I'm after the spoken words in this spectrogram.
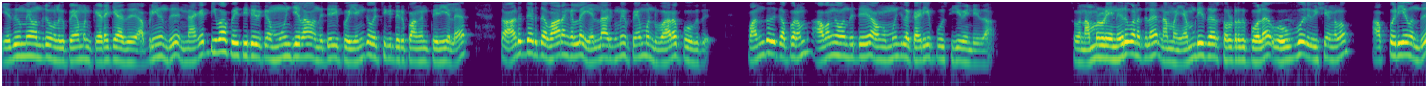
எதுவுமே வந்துட்டு உங்களுக்கு பேமெண்ட் கிடைக்காது அப்படின்னு வந்து நெகட்டிவாக பேசிகிட்டு இருக்க மூஞ்சியெல்லாம் வந்துட்டு இப்போ எங்கே வச்சுக்கிட்டு இருப்பாங்கன்னு தெரியலை. ஸோ அடுத்தடுத்த வாரங்களில் எல்லாருக்குமே பேமெண்ட் வரப்போகுது. வந்ததுக்கப்புறம் அவங்க வந்துட்டு அவங்க மூஞ்சில் கறியை பூசிக்க வேண்டியதுதான். ஸோ நம்மளுடைய நிறுவனத்தில் நம்ம எம்டி சார் சொல்கிறது போல் ஒவ்வொரு விஷயங்களும் அப்படியே வந்து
